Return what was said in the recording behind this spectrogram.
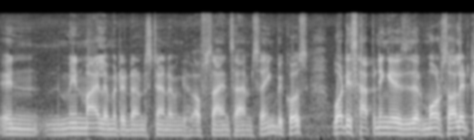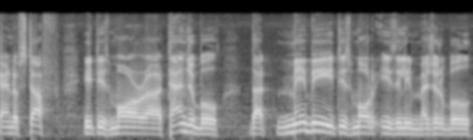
in… in my limited understanding of science I'm saying because what is happening is there more solid kind of stuff, it is more uh, tangible that maybe it is more easily measurable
